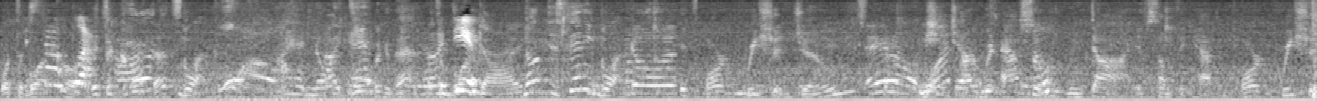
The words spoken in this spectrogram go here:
What's a It's black not a car? black it's a car. car. That's black. Whoa, I had no idea. Look at that. No That's a idea. black guy. Not just any black guy. It's Marquisha Jones. What? I would absolutely die if something happened. Marquisha.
